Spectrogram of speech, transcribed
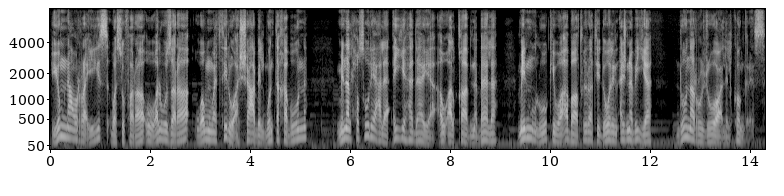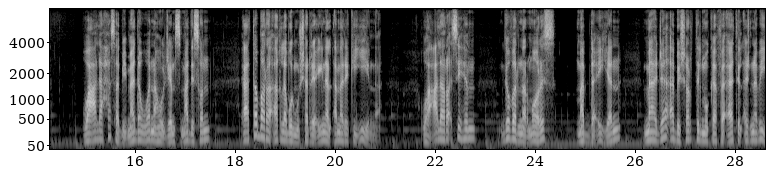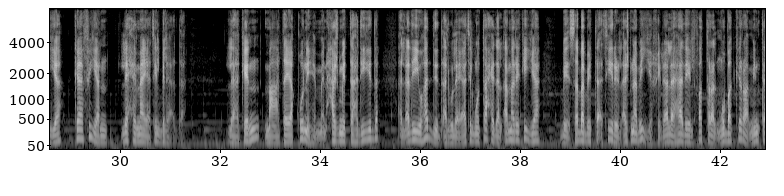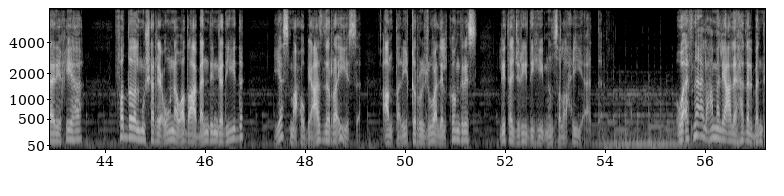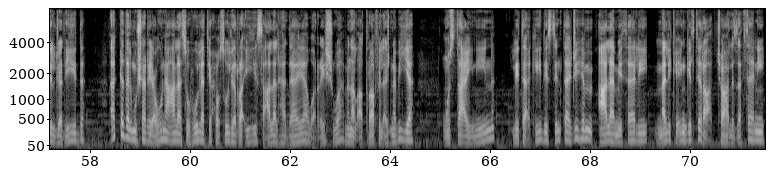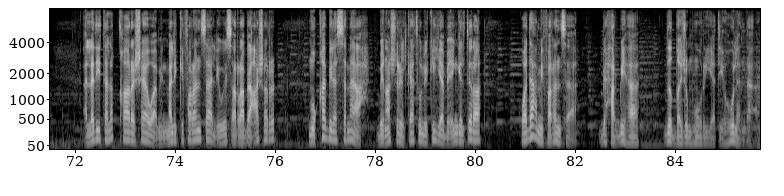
يمنع الرئيس والسفراء والوزراء وممثلو الشعب المنتخبون من الحصول على أي هدايا أو ألقاب نبالة من ملوك وأباطرة دول أجنبية دون الرجوع للكونغرس. وعلى حسب ما دونه جيمس ماديسون اعتبر أغلب المشرعين الأمريكيين وعلى رأسهم جوفرنر موريس مبدئيا ما جاء بشرط المكافآت الأجنبية كافيا لحماية البلاد. لكن مع تيقنهم من حجم التهديد الذي يهدد الولايات المتحدة الأمريكية بسبب التأثير الأجنبي خلال هذه الفترة المبكرة من تاريخها فضل المشرعون وضع بند جديد يسمح بعزل الرئيس عن طريق الرجوع للكونغرس لتجريده من صلاحيات. وأثناء العمل على هذا البند الجديد أكد المشرعون على سهولة حصول الرئيس على الهدايا والرشوة من الأطراف الأجنبية مستعينين لتأكيد استنتاجهم على مثال ملك إنجلترا تشارلز الثاني الذي تلقى رشاوى من ملك فرنسا لويس الرابع عشر مقابل السماح بنشر الكاثوليكية بإنجلترا ودعم فرنسا بحربها ضد جمهورية هولندا.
